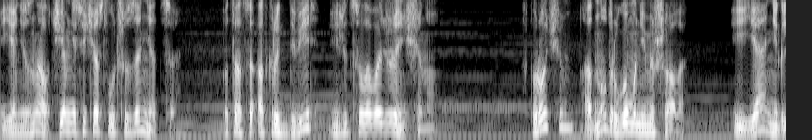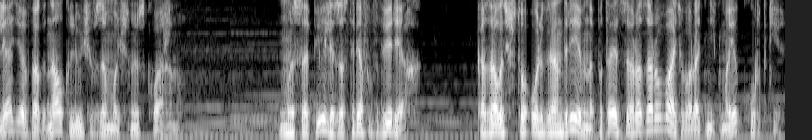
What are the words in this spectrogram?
Я не знал, чем мне сейчас лучше заняться. Пытаться открыть дверь или целовать женщину. Впрочем, одно другому не мешало, и я, не глядя, вогнал ключ в замочную скважину. Мы сопели, застряв в дверях. Казалось, что Ольга Андреевна пытается разорвать воротник моей куртки.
